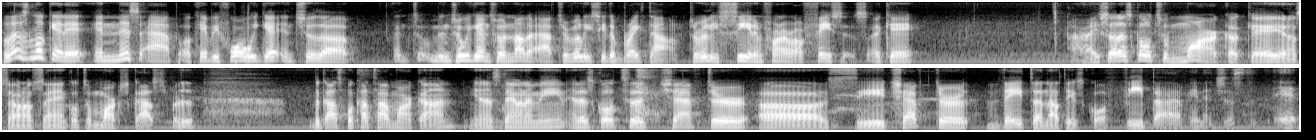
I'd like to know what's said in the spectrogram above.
let's look at it in this app, okay, before we get into the until, until we get into another app to really see the breakdown, to really see it in front of our faces, okay? All right, so let's go to Mark, okay? You understand what I'm saying? Go to Mark's Gospel. The Gospel Kata Markan. You understand what I mean? And let's go to chapter, uh, see, chapter Theta, not this called Fita. I mean, it's just it.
